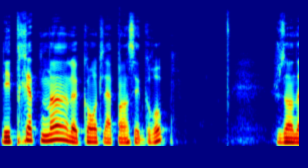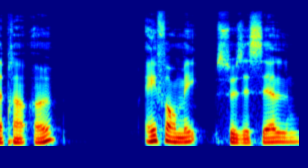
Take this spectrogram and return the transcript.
les traitements contre la pensée de groupe, je vous en apprends un informer ceux et celles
